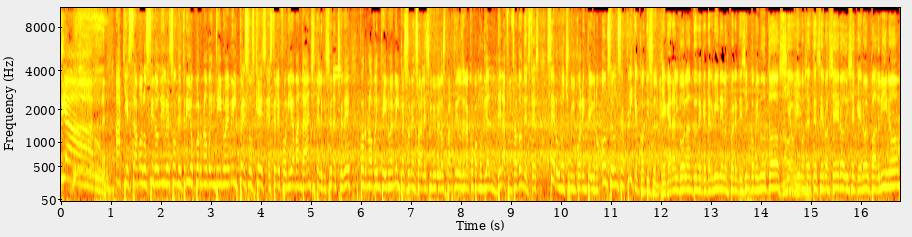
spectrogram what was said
Mundial. Aquí estamos, los tiros libres son de trío por 99 mil pesos, que es, es telefonía, banda ancha y televisión HD por 99 mil pesos mensuales y vive los partidos de la Copa Mundial de la FIFA donde estés. 018041 1111 aplica condiciones. Llegará el gol antes de que terminen los 45 minutos. si abrimos este 0 a 0, dice que no el padrino.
